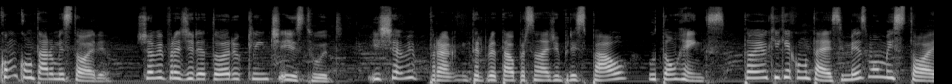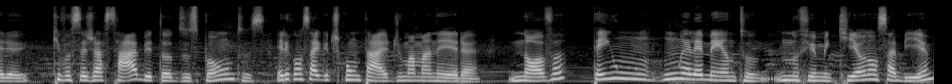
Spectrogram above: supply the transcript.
como contar uma história? Chame pra diretor o Clint Eastwood. E chame pra interpretar o personagem principal o Tom Hanks. Então aí o que que acontece? Mesmo uma história que você já sabe todos os pontos, ele consegue te contar de uma maneira nova. Tem um, um elemento no filme que eu não sabia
